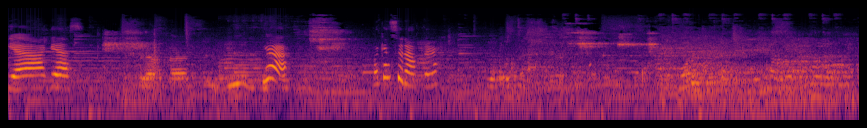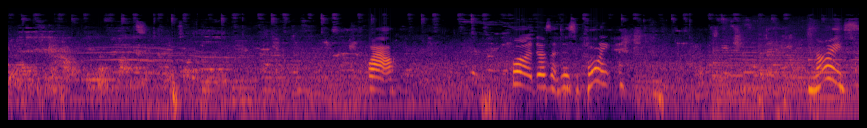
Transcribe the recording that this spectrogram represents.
Yeah, I guess. Yeah. We can sit out there. Wow. Well, it doesn't disappoint. nice.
